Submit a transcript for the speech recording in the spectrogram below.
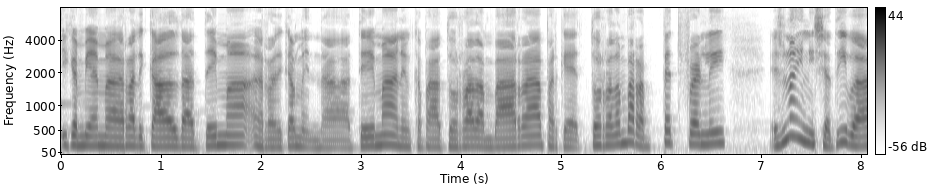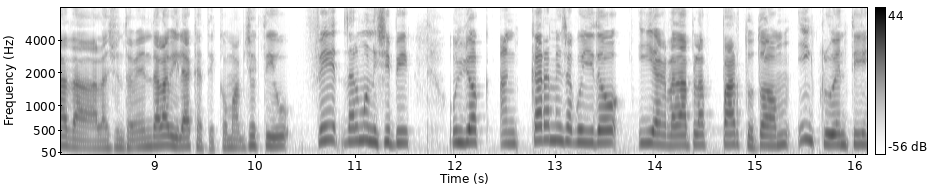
I canviem eh, radical de tema, eh, radicalment de tema, anem cap a Torre d'Embarra, perquè Torre d'Embarra Pet Friendly és una iniciativa de l'Ajuntament de la Vila que té com a objectiu fer del municipi un lloc encara més acollidor i agradable per tothom, incloent-hi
